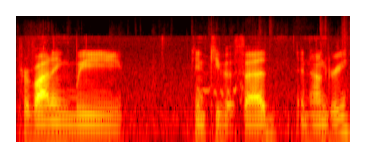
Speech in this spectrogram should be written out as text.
Providing we can keep it fed and hungry.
